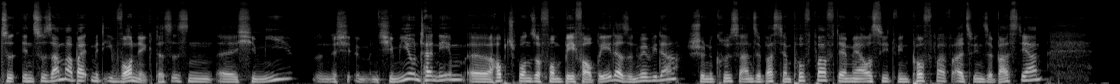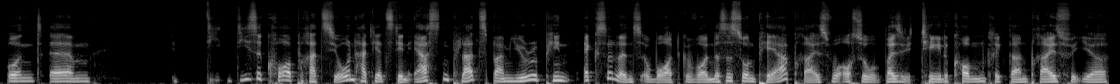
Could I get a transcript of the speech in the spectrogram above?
zu, in Zusammenarbeit mit Ivonic. Das ist ein äh, Chemie, ein Chemieunternehmen, äh, Hauptsponsor vom BVB, da sind wir wieder. Schöne Grüße an Sebastian Puffpaff, der mehr aussieht wie ein Puffpaff als wie ein Sebastian. Und ähm, die, diese Kooperation hat jetzt den ersten Platz beim European Excellence Award gewonnen. Das ist so ein PR-Preis, wo auch so, weiß ich, Telekom kriegt da einen Preis für ihr,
